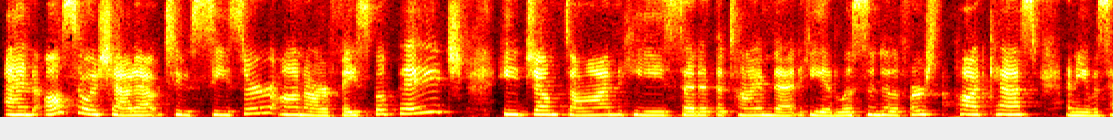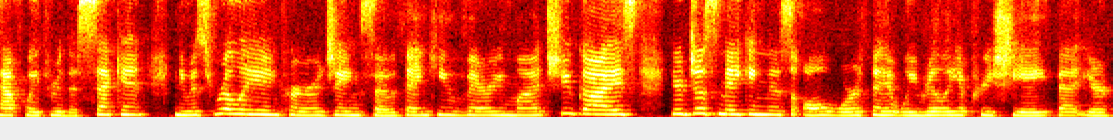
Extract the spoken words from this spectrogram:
And also a shout out to Caesar on our Facebook page. He jumped on. He said at the time that he had listened to the first podcast and he was halfway through the second, and he was really encouraging. So thank you very much. You guys, you're just making this all worth it. We really appreciate that you're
